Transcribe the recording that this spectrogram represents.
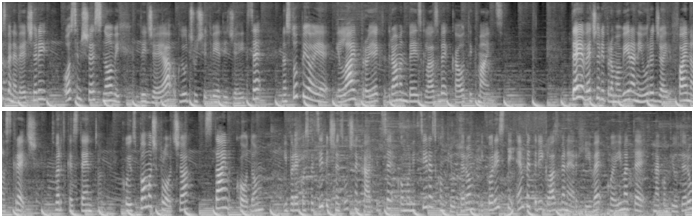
Glazbene večeri, osim šest novih DJ-a, uključujući dvije DJ-ice, nastupio je i live projekt drum and bass glazbe Chaotic Minds. Te je večeri promovirani uređaj Final Scratch tvrtke Stanton, koji uz pomoć ploča s time kodom i preko specifične zvučne kartice komunicira s kompjuterom i koristi MP3 glazbene arhive koje imate na kompjuteru,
